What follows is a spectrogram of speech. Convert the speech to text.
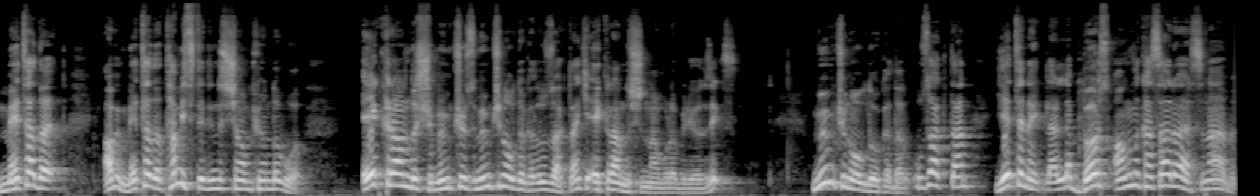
Meta'da abi Meta'da tam istediğiniz şampiyon da bu. Ekran dışı mümkün, mümkün olduğu kadar uzaktan ki ekran dışından vurabiliyor Ziggs. Mümkün olduğu kadar uzaktan yeteneklerle burst anlık hasar versin abi.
